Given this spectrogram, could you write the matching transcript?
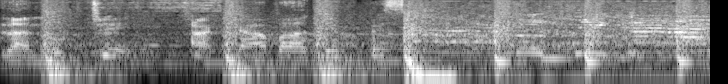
la noche acaba de empezar.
